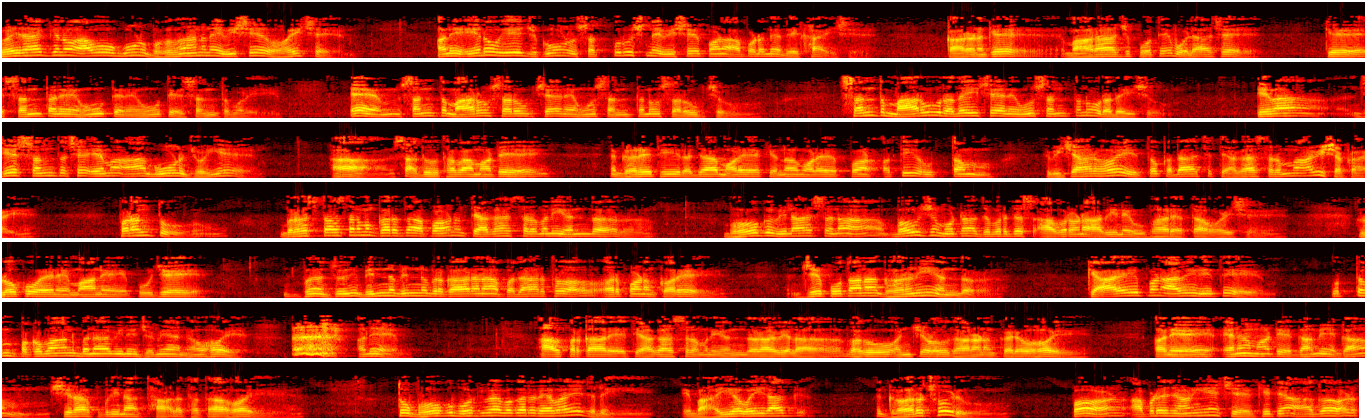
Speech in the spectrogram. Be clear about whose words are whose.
Speaker 1: વૈરાગ્યનો આવો ગુણ ભગવાનને વિશે હોય છે અને એનો એ જ ગુણ સત્પુરુષને વિશે પણ આપણને દેખાય છે. કારણ કે મહારાજ પોતે બોલ્યા છે કે સંતને હું તેને હું તે સંત મળી. એમ સંત મારું સ્વરૂપ છે અને હું સંતનું સ્વરૂપ છું. સંત મારું હૃદય છે અને હું સંતનું હૃદય છું. એવા જે સંત છે એમાં આ ગુણ જોઈએ. હા, સાધુ થવા માટે ઘરેથી રજા મળે કે ન મળે, પણ અતિ ઉત્તમ વિચાર હોય તો કદાચ ત્યાગાશ્રમમાં આવી શકાય. પરંતુ ગ્રહસ્થાશ્રમ કરતા પણ ત્યાગાશ્રમની અંદર ભોગ વિલાસના બહુ જ મોટા જબરદસ્ત આવરણ આવીને ઊભા રહેતા હોય છે. લોકો એને માને, પૂજે ભિન્ન ભિન્ન પ્રકારના પદાર્થો અર્પણ કરે, જે પોતાના ઘરની અંદર ક્યારેય પણ આવી રીતે ઉત્તમ પકવાન બનાવીને જમ્યા ન હોય. અને આ પ્રકારે ત્યાગાશ્રમની અંદર આવેલા ભગવો અંચળો ધારણ કર્યો હોય અને એના માટે ગામે ગામ શિરાપુરીના થાળ થતા હોય. તો ભોગ ભોગવ્યા વગર રહેવાય જ નહીં. એ બાહ્ય વૈરાગ્ય. ઘર છોડ્યું. પણ આપણે જાણીએ છીએ કે ત્યાં આગળ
